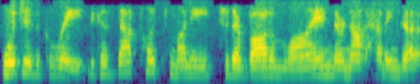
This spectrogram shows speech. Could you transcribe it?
which is great because that puts money to their bottom line. They're not having to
